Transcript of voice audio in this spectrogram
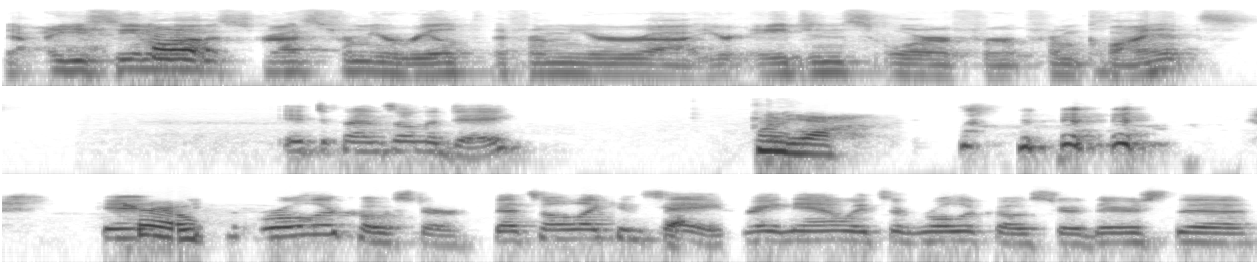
Yeah. Are you seeing a lot of stress from your real from your uh, your agents or for from clients? It depends on the day. Okay. Yeah. It- True. It's a roller coaster. That's all I can say. Right now, it's a roller coaster. There's the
